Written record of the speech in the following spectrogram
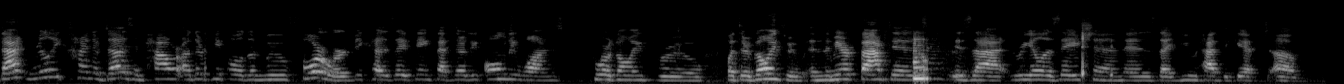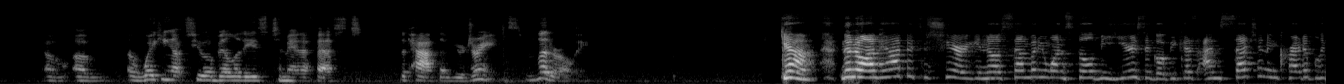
that really kind of does empower other people to move forward because they think that they're the only ones who are going through what they're going through. And the mere fact is, is that realization is that you had the gift of, of, of, of waking up to abilities to manifest the path of your dreams, literally. Yeah, no, no, I'm happy to share. You know, somebody once told me years ago because I'm such an incredibly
